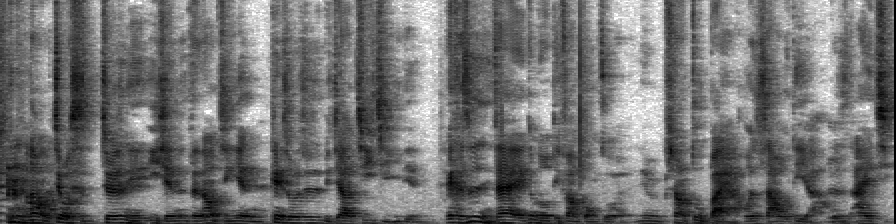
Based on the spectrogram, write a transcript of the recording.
那种旧时，就是你以前的那种经验，可以说就是比较积极一点。哎、欸，可是你在那么多地方工作，因为像杜拜啊，或者是沙乌地啊，或者是埃及，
